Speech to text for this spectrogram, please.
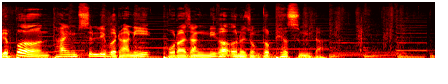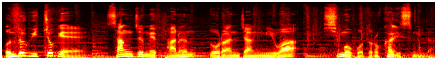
몇 번 타임 슬립을 하니 보라장미가 어느 정도 폈습니다. 언덕 위쪽에 상점에 파는 노란 장미와 심어보도록 하겠습니다.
